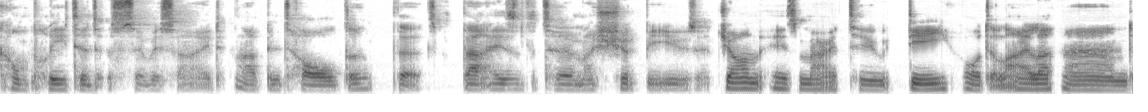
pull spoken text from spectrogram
completed suicide. I've been told that that is the term I should be using. John is married to Dee or Delilah, and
